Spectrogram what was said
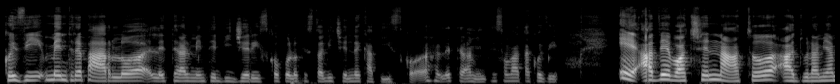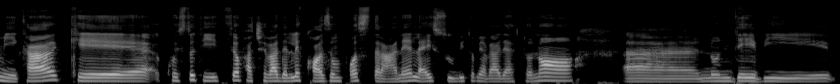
così mentre parlo letteralmente digerisco quello che sto dicendo e capisco, letteralmente sono fatta così. E avevo accennato ad una mia amica che questo tizio faceva delle cose un po' strane, lei subito mi aveva detto no, eh, non devi,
